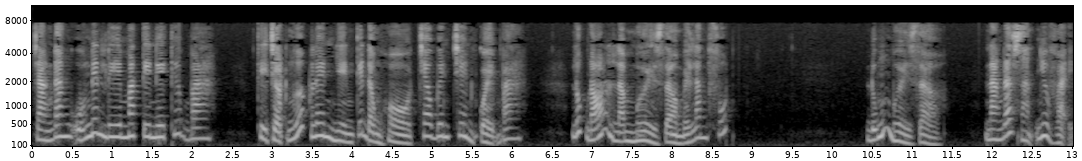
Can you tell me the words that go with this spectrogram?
Chàng đang uống đến ly martini thứ ba, thì chợt ngước lên nhìn cái đồng hồ treo bên trên quầy ba. Lúc đó là 10 giờ 15 phút. Đúng 10 giờ, nàng đã dặn như vậy.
